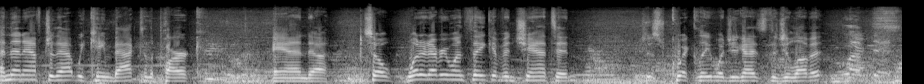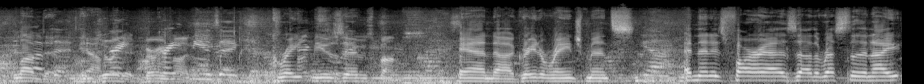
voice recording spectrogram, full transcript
and then after that, we came back to the park. And uh, so, what did everyone think of Enchanted? Just quickly, what you guys did you love it? Loved it. Loved it. Yeah. Enjoyed it very much. Great much. music. great music Goosebumps. and uh, great arrangements. Yeah. And then as far as uh, the rest of the night,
